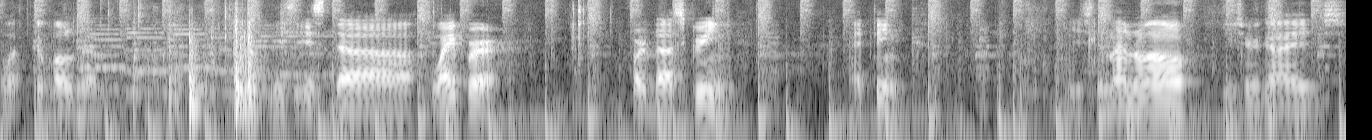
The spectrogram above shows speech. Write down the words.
what to call them. This is the wiper for the screen. I think. This the manual, user guides,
